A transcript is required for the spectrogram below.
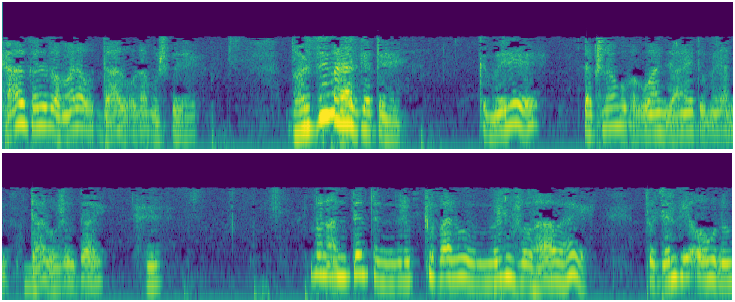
ख्याल करे तो हमारा उद्धार होना मुश्किल है। भरती महाराज कहते हैं कि मेरे लक्षणों को भगवान जाने तो मेरा उद्धार हो सकता है? मन अत्यंत कृपालु मृदु स्वभाव है तो जन के अवगुणों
